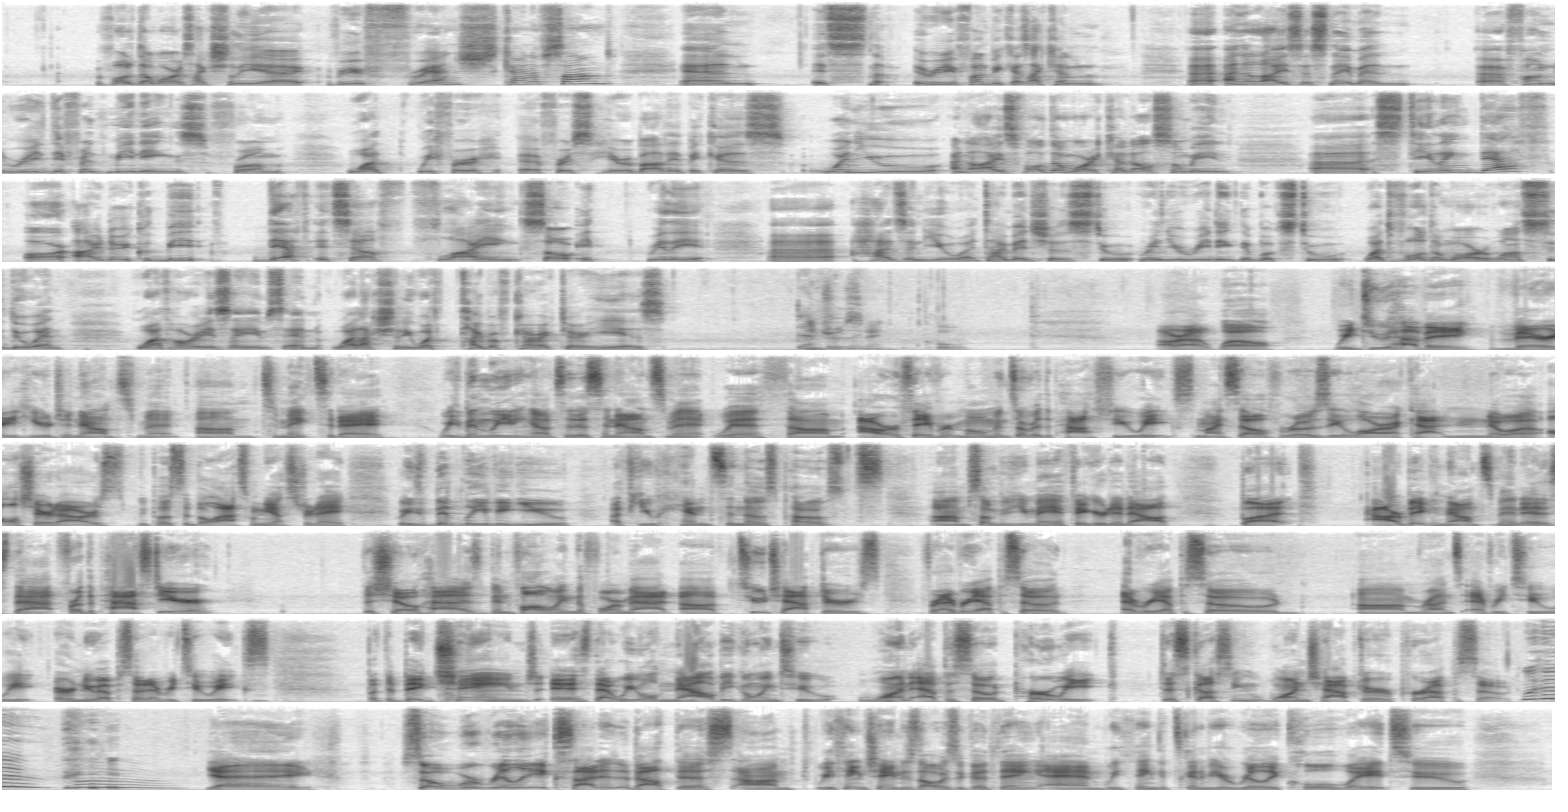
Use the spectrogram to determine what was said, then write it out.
Voldemort is actually a very French kind of sound, and it's really fun because I can uh, analyze this name and uh, found really different meanings from what we fir- uh, first hear about it. Because when you analyze Voldemort, it can also mean uh, stealing death, or either it could be death itself flying. So it really uh, has a new uh, dimensions to when you're reading the books to what Voldemort wants to do and what are his aims and what actually what type of character he is. Definitely. Interesting. Cool. All right. Well, we do have a very huge announcement um, to make today. We've been leading up to this announcement with um, our favorite moments over the past few weeks. Myself, Rosie, Laura, Kat, and Noah all shared ours. We posted the last one yesterday. We've been leaving you a few hints in those posts. Um, some of you may have figured it out, but our big announcement is that for the past year, the show has been following the format of two chapters for every episode. Every episode um, runs every two weeks, or new episode every two weeks. But the big change is that we will now be going to one episode per week discussing one chapter per episode. Woohoo! Yay! So we're really excited about this. Um, we think change is always a good thing, and we think it's going to be a really cool way to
